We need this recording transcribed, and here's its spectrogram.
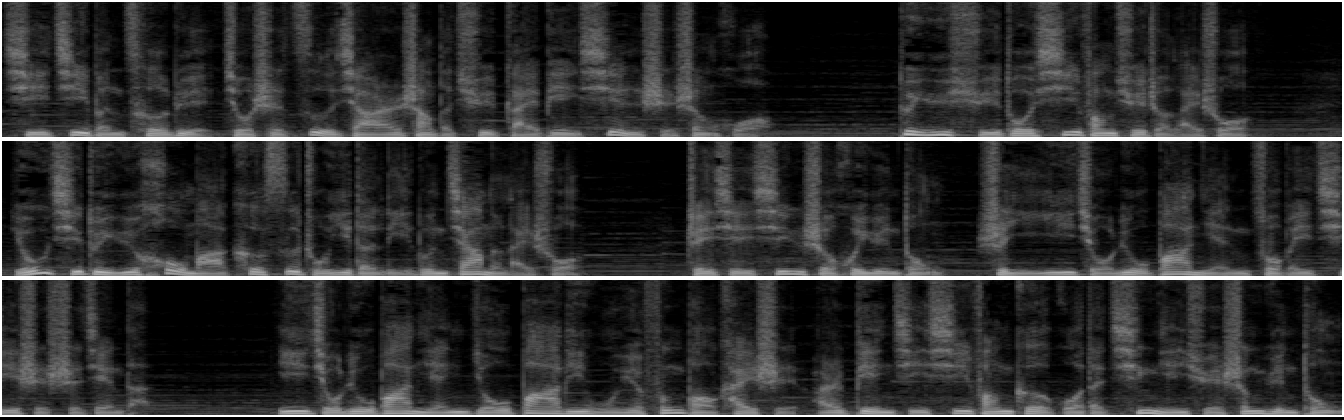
其基本策略就是自下而上的去改变现实生活。对于许多西方学者来说，尤其对于后马克思主义的理论家们来说，这些新社会运动是以1968年作为起始时间的。1968年由巴黎五月风暴开始而遍及西方各国的青年学生运动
